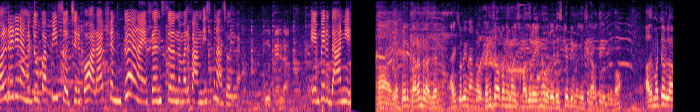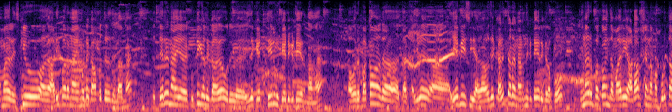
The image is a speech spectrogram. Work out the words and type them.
ஆல்ரெடி நாங்கள் டூ பப்பீஸ் வச்சுருக்கோம். அடாப்ஷனுக்கு நான் என் ஃப்ரெண்ட்ஸு இந்த மாதிரி ஃபேமிலிஸ்க்கு நான் சொல்லுவேன். என் பேர் தானிய என் பேர் கரண்ராஜன் ஆக்சுவலி நாங்கள் ஃப்ரெண்ட்ஸ் ஆஃப் அனிமல்ஸ் மதுரைன்னு ஒரு ரெஸ்கியூ டீம் வச்சு நடத்திக்கிட்டு இருக்கோம். அது மட்டும் இல்லாமல் ரெஸ்கியூ அது அடிப்படை நாயை மட்டும் காப்பாற்றுறது இல்லாமல் இந்த தெரு நாயை குட்டிகளுக்காக ஒரு இது கேட்டு தீர்வு கேட்டுக்கிட்டே இருந்தாங்க. ஒரு பக்கம் இது ஏபிசி அதாவது கருத்தடை நடந்துக்கிட்டே இருக்கிறப்போ இன்னொரு பக்கம் இந்த மாதிரி அடாப்ஷன் நம்ம கொடுத்தா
